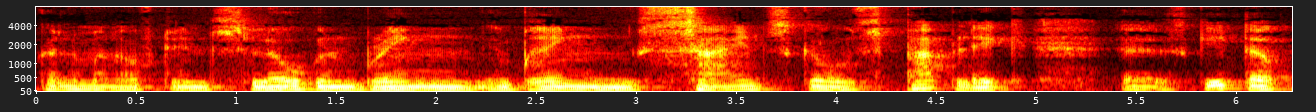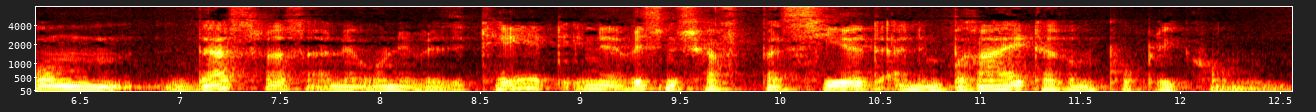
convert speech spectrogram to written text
könnte man auf den Slogan bringen, bringen Science Goes Public, es geht darum, das, was an der Universität in der Wissenschaft passiert, einem breiteren Publikum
